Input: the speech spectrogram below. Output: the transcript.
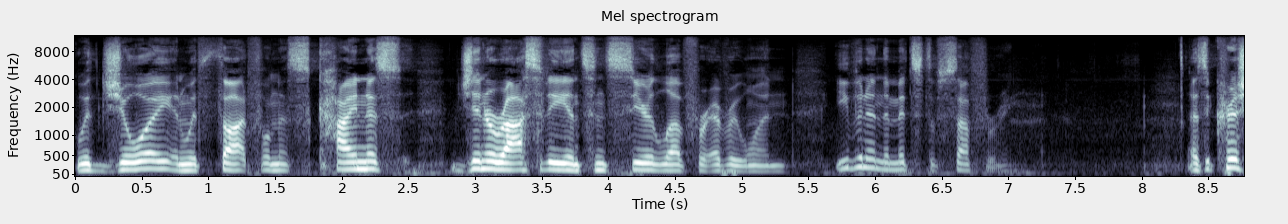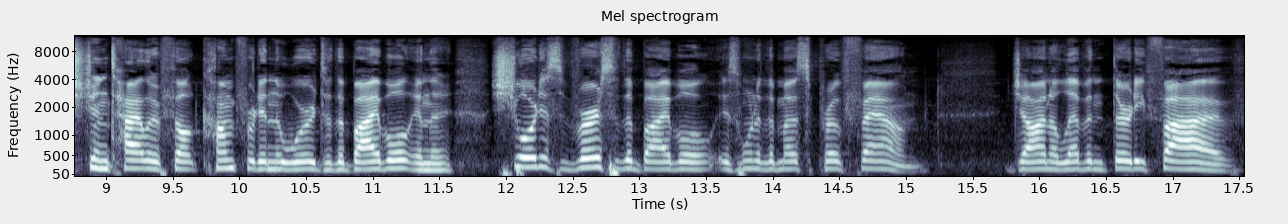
with joy and with thoughtfulness, kindness, generosity, and sincere love for everyone, even in the midst of suffering. As a Christian, Tyler felt comfort in the words of the Bible, and the shortest verse of the Bible is one of the most profound. John 11 35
